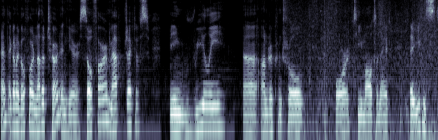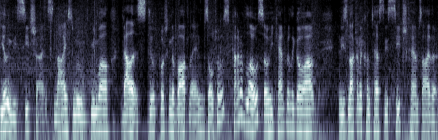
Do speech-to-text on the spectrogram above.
And they're gonna go for another turn in here. So far, map objectives being really uh, under control for Team Alternate. They're even stealing these Siege Giants. Nice move. Meanwhile, Valla is still pushing the bot lane. Zoltro is kind of low, so he can't really go out. And he's not gonna contest these Siege camps either.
